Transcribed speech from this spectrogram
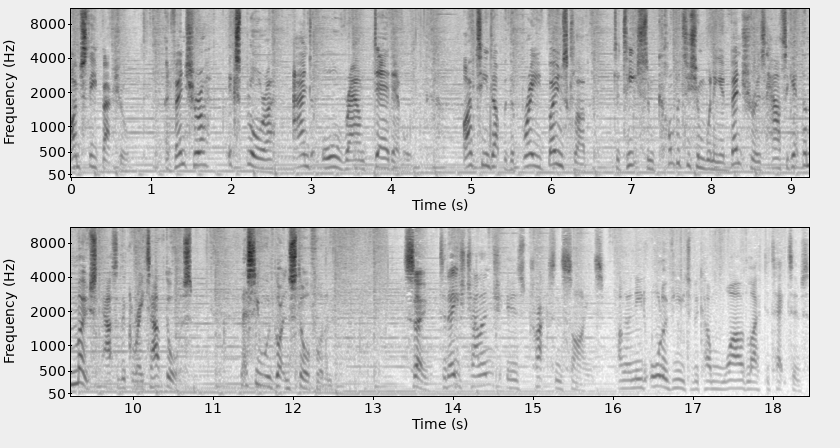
I'm Steve Backshall, adventurer, explorer, and all-round daredevil. I've teamed up with the Brave Bones Club to teach some competition-winning adventurers how to get the most out of the great outdoors. Let's see what we've got in store for them. So, today's challenge is tracks and signs. I'm going to need all of you to become wildlife detectives.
